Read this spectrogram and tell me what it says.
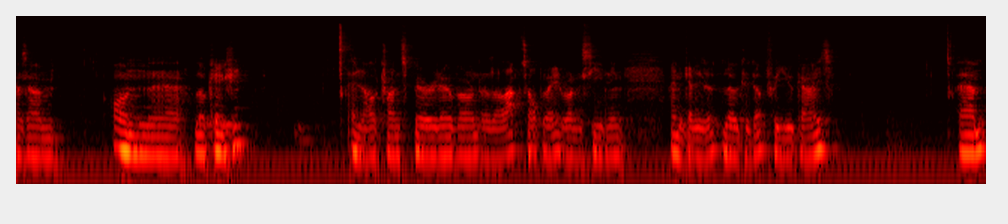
as I'm on uh, location and I'll transfer it over onto the laptop later on this evening and get it loaded up for you guys. Um,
